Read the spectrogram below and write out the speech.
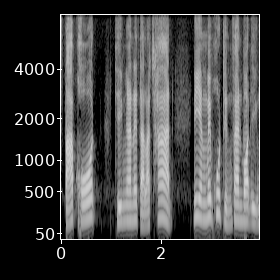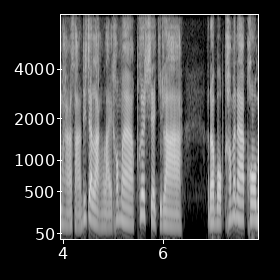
สตาฟโค้ดทีมงานในแต่ละชาติ นี่ยังไม่พูดถึงแฟนบอลอีกมหาศาลที่จะหลั่งไหลเข้ามาเพื่อเชียร์กีฬา ระบบคมนาคม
